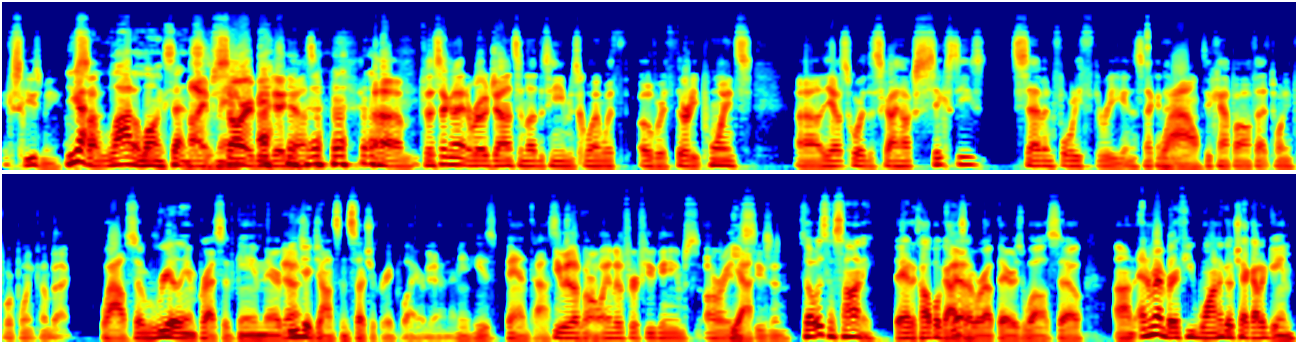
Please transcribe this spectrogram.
Excuse me. You I'm got so- a lot of long sentences. I'm man. sorry, BJ Johnson. um, for the second night in a row, Johnson led the team in scoring with over 30 points. Uh, they outscored the Skyhawks 67 43 in the second Wow. half to cap off that 24 point comeback. Wow, so really impressive game there. Yeah. BJ Johnson's such a great player, Yeah. man. I mean, he's fantastic. He was up in. Orlando for a few games already Yeah. this season. So it was Hassani. They had a couple guys Yeah. that were up there as well. So, um, and remember, if you want to go check out a game,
